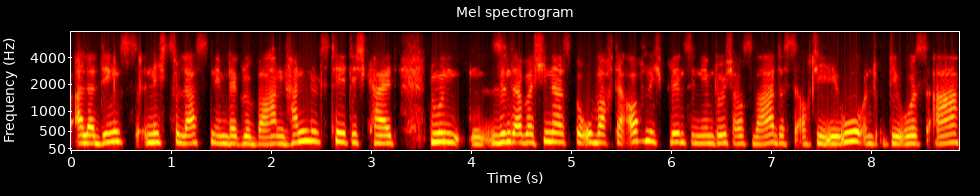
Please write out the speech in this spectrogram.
allerdings nicht zu Lasten eben der globalen Handelstätigkeit. Nun sind aber Chinas Beobachter auch nicht blind. Sie nehmen durchaus wahr, dass auch die EU und die USA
